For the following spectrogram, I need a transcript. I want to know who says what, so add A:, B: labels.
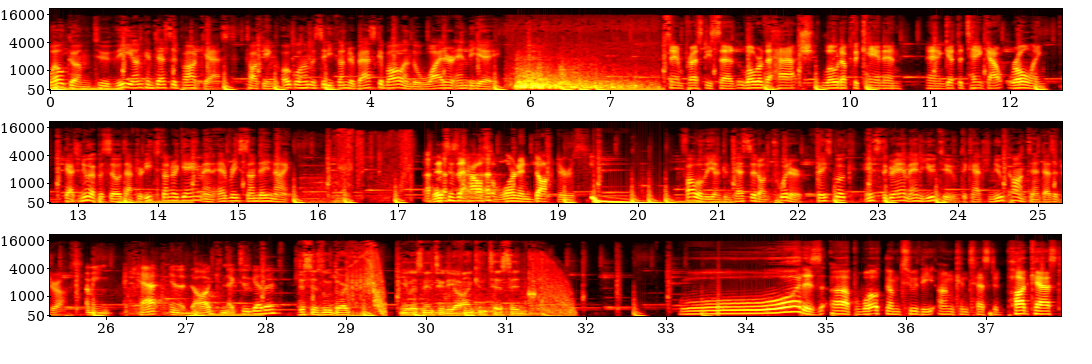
A: Welcome to the Uncontested Podcast, talking Oklahoma City Thunder basketball and the wider NBA.
B: Sam Presti said, lower the hatch, load up the cannon, and get the tank out rolling.
A: Catch new episodes after each Thunder game and every Sunday night.
C: This is a house of learning doctors.
A: Follow The Uncontested on Twitter, Facebook, Instagram, and YouTube to catch new content as it drops.
D: I mean, a cat and a dog connected together?
E: This is Lu Dort. You're listening to The Uncontested.
B: What is up? Welcome to the Uncontested Podcast,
